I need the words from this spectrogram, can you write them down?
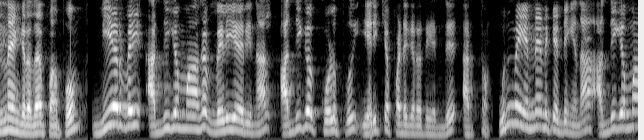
என்னங்கிறத பார்ப்போம். வியர்வை அதிகமாக வெளியேறினால் அதிக கொழுப்பு எரிக்கப்படுகிறது என்று அர்த்தம். உண்மை என்னன்னு கேட்டீங்கன்னா அதிகமா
